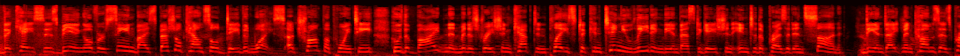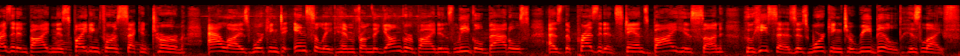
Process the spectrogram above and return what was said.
The case is being overseen by special counsel David Weiss, a Trump appointee who the Biden administration kept in place to continue leading the investigation into the president's son. The indictment comes as President Biden is fighting for a second term, allies working to insulate him from the younger Biden's legal battles as the president stands by his son, who he says is working to rebuild his life.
